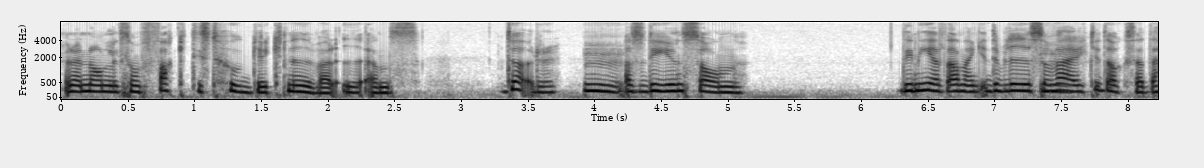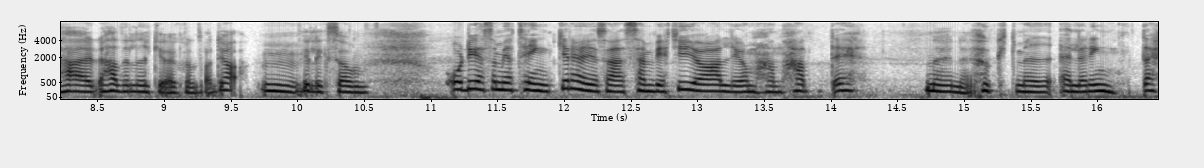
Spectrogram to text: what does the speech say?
Men när någon liksom faktiskt hugger knivar i ens dörr. Mm. Alltså det är ju en sån det är en helt annan Det blir ju så Mm. verkligt också att det här hade lika gärna kunnat vara jag. Mm. Det är liksom, Och det som jag tänker är ju så här, sen vet ju jag aldrig om han hade nej nej. huggit mig eller inte.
